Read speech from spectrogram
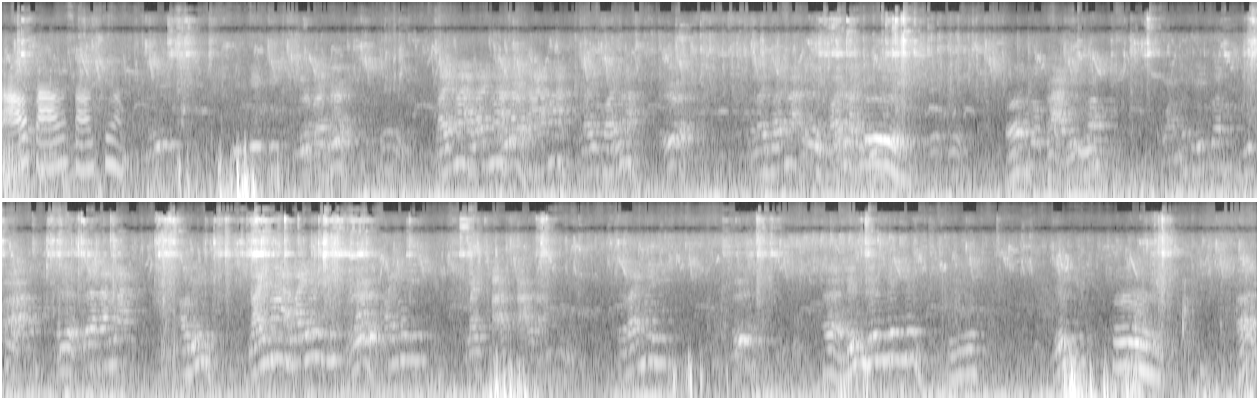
สาวสาวสาวเชือก เออเออนั่นละเอาดิไล่มาไล่มาอีไล่มาอีไล่ขาขาหลังไล่มาอีเออเออดึงดึงดึงดึงดึงเออเออ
